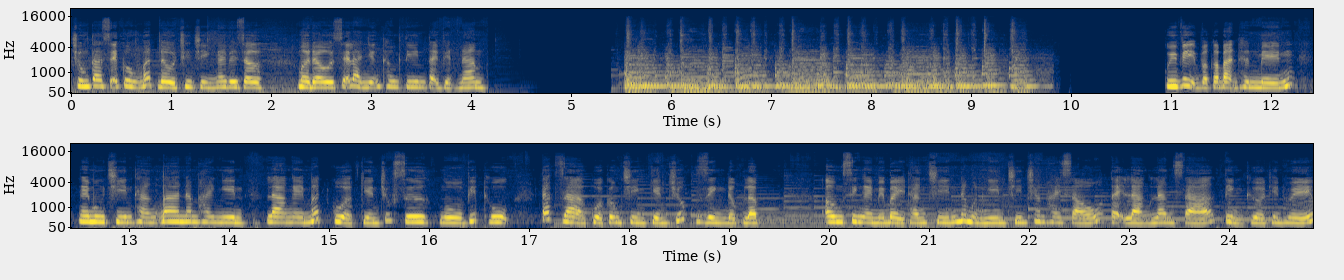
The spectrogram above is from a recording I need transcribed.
chúng ta sẽ cùng bắt đầu chương trình ngay bây giờ. Mở đầu sẽ là những thông tin tại Việt Nam. Quý vị và các bạn thân mến, ngày 9 tháng 3 năm 2000 là ngày mất của kiến trúc sư Ngô Viết Thụ, tác giả của công trình kiến trúc Dinh Độc Lập. Ông sinh ngày 17 tháng 9 năm 1926 tại làng Lang Xá, tỉnh Thừa Thiên Huế.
